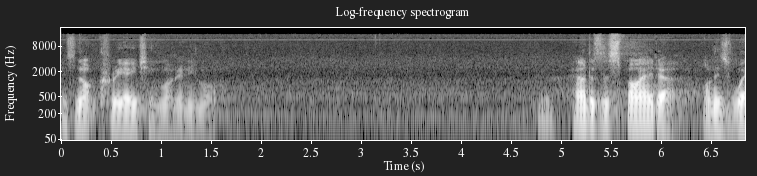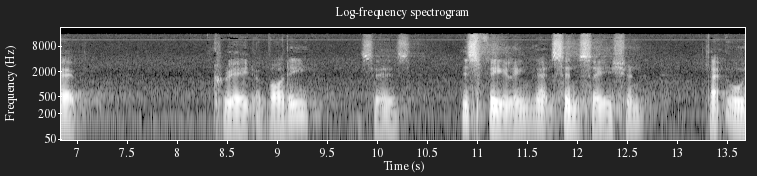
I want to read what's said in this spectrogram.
is not creating one anymore. How does the spider on his web create a body? It says, this feeling, that sensation, that all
